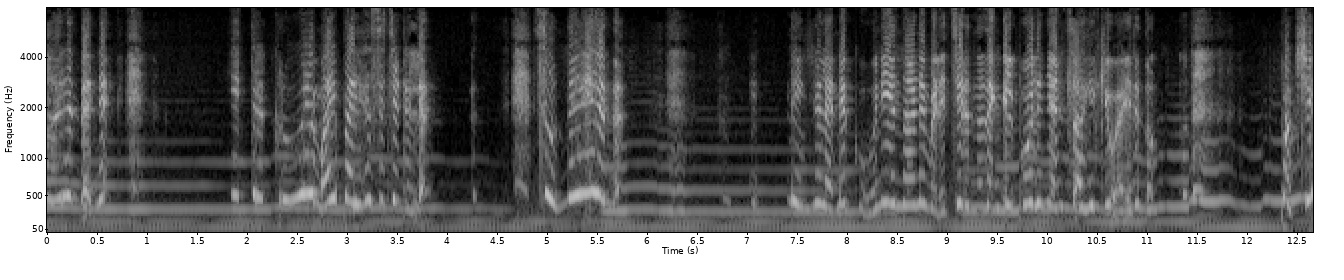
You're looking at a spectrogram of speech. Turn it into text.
ആരും തന്നെ ഇത്ര ക്രൂരമായി പരിഹസിച്ചിട്ടില്ല. സുന്ദരി എന്ന് നിങ്ങൾ എന്നെ കൂനി എന്നാണ് വിളിച്ചിരുന്നതെങ്കിൽ പോലും ഞാൻ സഹിക്കുമായിരുന്നു പക്ഷെ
